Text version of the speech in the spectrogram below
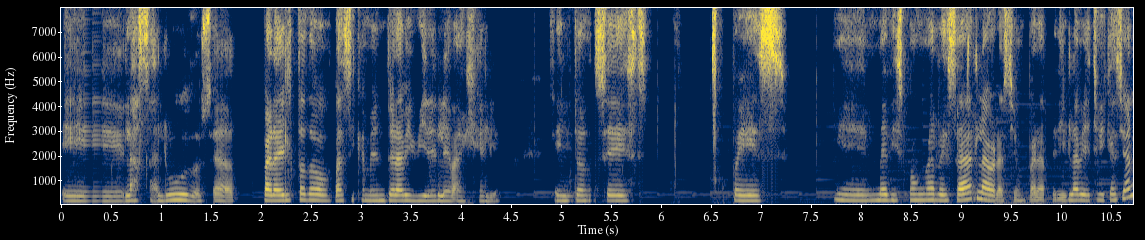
eh, la salud, o sea, para él todo básicamente era vivir el Evangelio. Entonces, pues eh, me dispongo a rezar la oración para pedir la beatificación.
